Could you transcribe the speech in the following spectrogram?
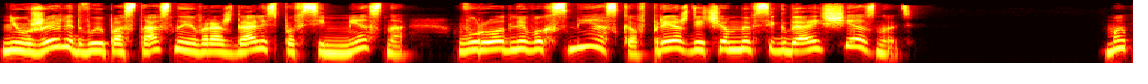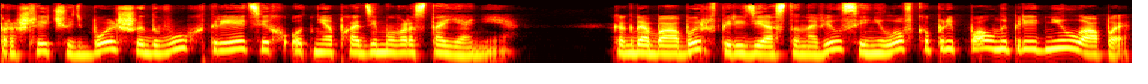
Неужели двуепостасные врождались повсеместно в уродливых смесков, прежде чем навсегда исчезнуть? Мы прошли чуть больше двух третьих от необходимого расстояния когда Баабыр впереди остановился и неловко припал на передние лапы.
